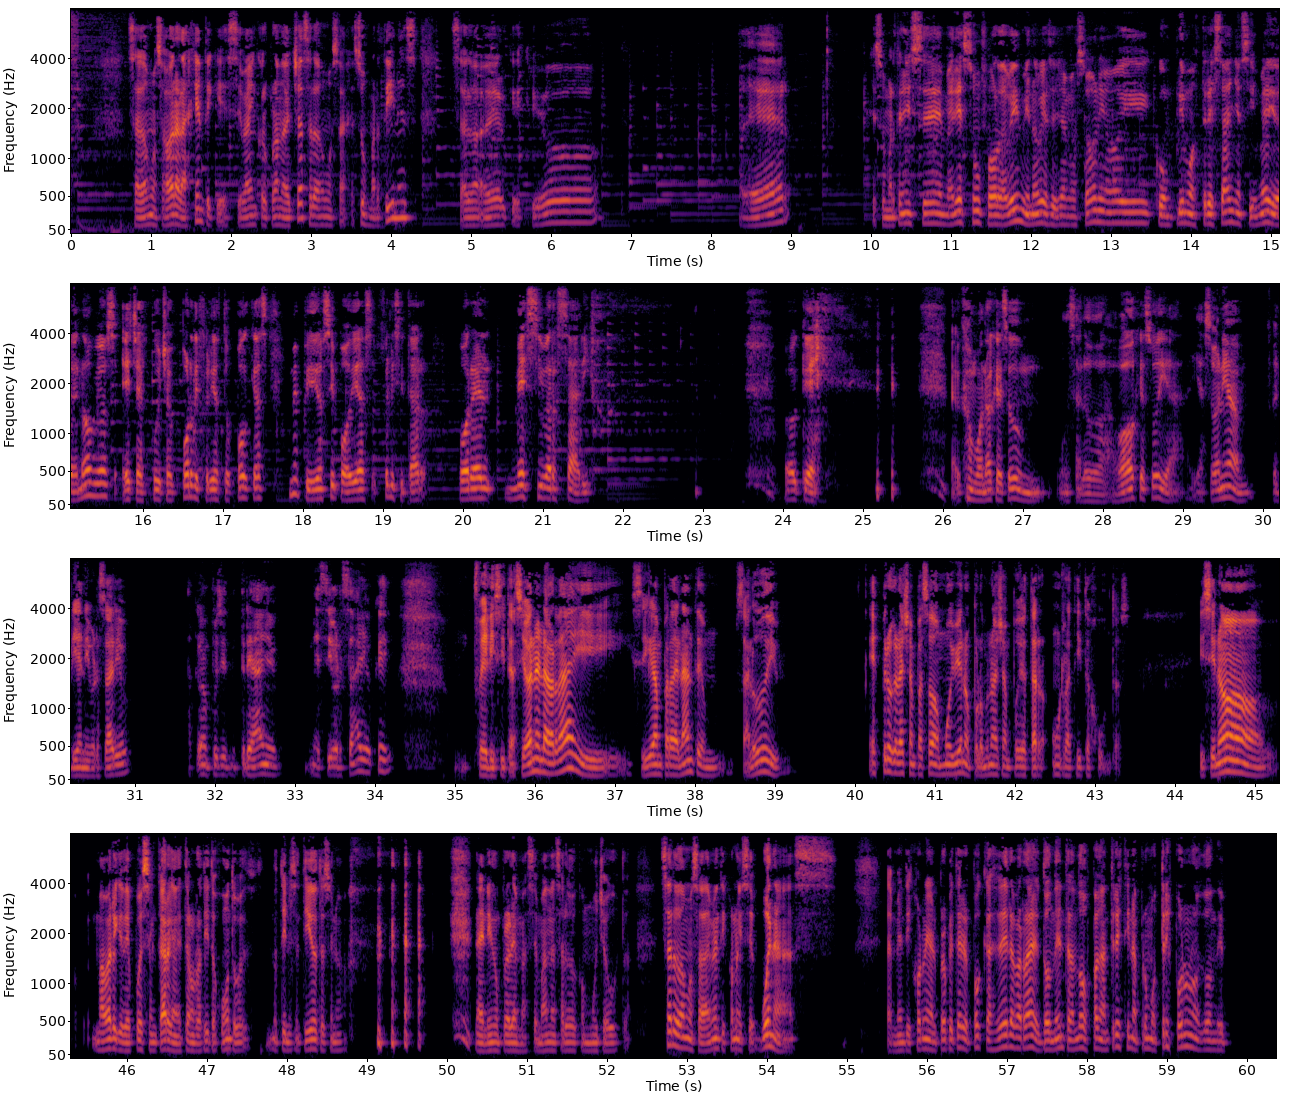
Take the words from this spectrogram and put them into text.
Saludamos ahora a la gente que se va incorporando al chat. Saludamos a Jesús Martínez. Salud a ver qué escribió. A ver. Jesús Martínez dice, me harías un favor David, mi novia se llama Sonia, hoy cumplimos tres años y medio de novios, ella escucha por diferidos tus podcasts me pidió si podías felicitar por el mesiversario. ok. Como no Jesús, un, saludo a vos Jesús y a Sonia, feliz aniversario. Acá me pusiste tres años, aniversario, ok. Felicitaciones, la verdad, y sigan para adelante. Un saludo y espero que lo hayan pasado muy bien o por lo menos hayan podido estar un ratito juntos. Y si no, más vale que después se encarguen de estar un ratito juntos, pues no tiene sentido, entonces no. no hay ningún problema, se mandan saludos con mucho gusto. Saludamos a Damián Tijorno y dice, buenas. Damián Tijorno, el propietario del podcast de La Verdad, donde entran dos, pagan tres, tiene una promo 3x1, donde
